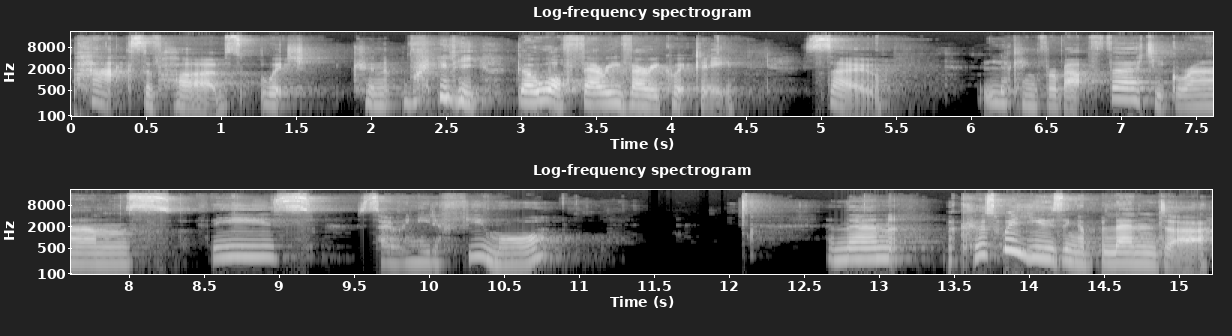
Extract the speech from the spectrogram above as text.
packs of herbs, which can really go off very, very quickly. So looking for about 30 grams of these. So we need a few more. And then because we're using a blender,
